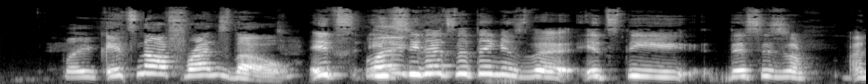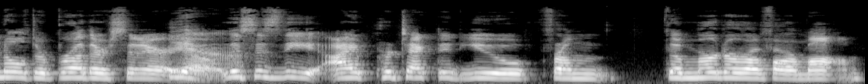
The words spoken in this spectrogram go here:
like it's not friends though. it's like- you see. That's the thing is that it's the this is a an older brother scenario. Yeah. This is the I protected you from the murder of our mom,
